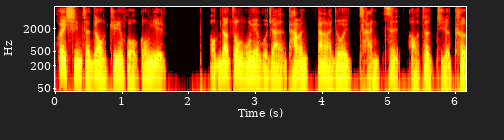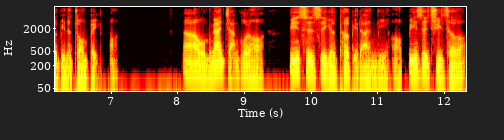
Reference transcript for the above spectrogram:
会形成这种军火工业，我们叫重工业国家呢，他们当然就会产制哦这几个特别的装备啊。那我们刚才讲过了哈，宾士是一个特别的案例哦，宾士汽车。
